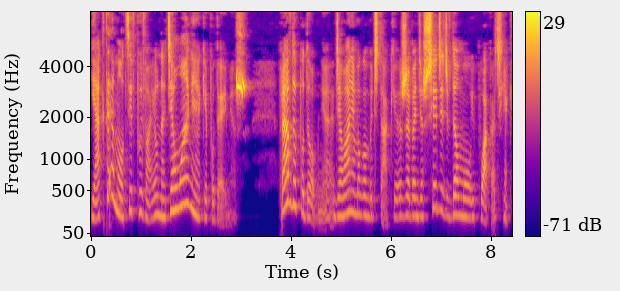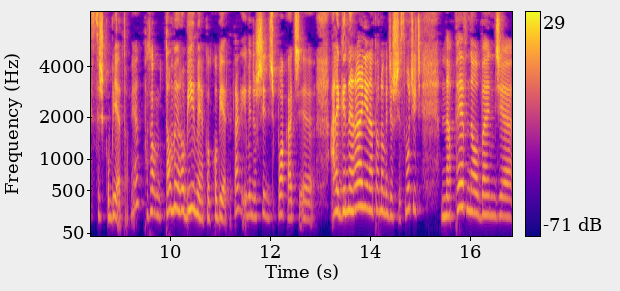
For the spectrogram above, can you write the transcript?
Jak te emocje wpływają na działania, jakie podejmiesz? Prawdopodobnie działania mogą być takie, że będziesz siedzieć w domu i płakać, jak jesteś kobietą, nie? Potem to my robimy jako kobiety, tak? I będziesz siedzieć, płakać, e, ale generalnie na pewno będziesz się smucić, na pewno będzie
